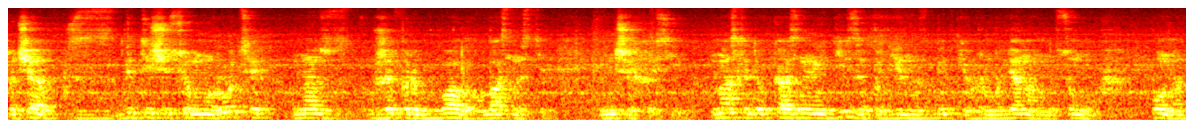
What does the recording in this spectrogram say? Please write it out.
Хоча в 2007 році вона вже перебувала у власності інших осіб. Внаслідок вказаних дій заподіяно збитків громадянам на суму понад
